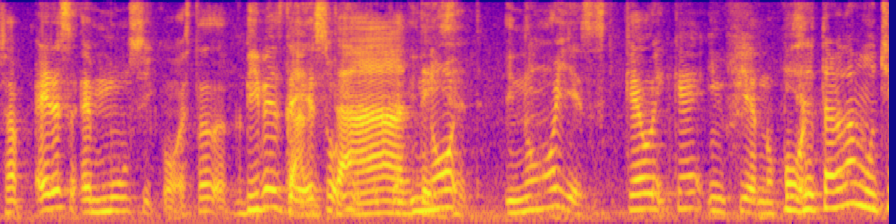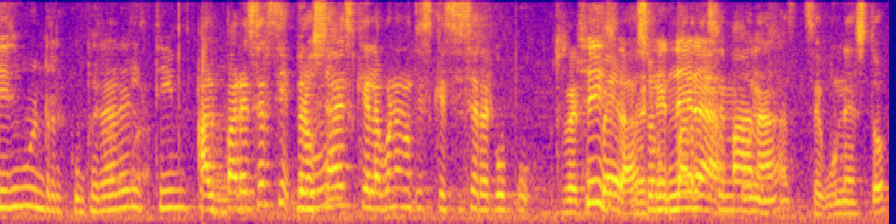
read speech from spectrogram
O sea, eres eh, músico, estás- vives de eso. y- no, y no oyes. Qué, qué infierno, Y se tarda muchísimo en recuperar el tiempo. Al parecer sí, pero ¿No? sabes que la buena noticia es que sí se recupu- se recupera, son un par de regenera, semanas, pues. según esto.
